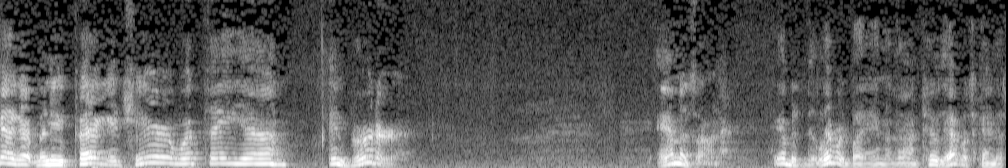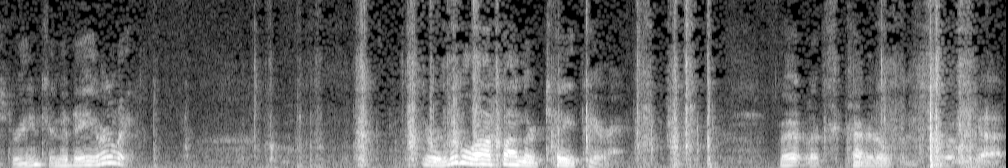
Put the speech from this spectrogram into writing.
I got my new package here with the uh, inverter. Amazon. It was delivered by Amazon too. That was kind of strange and a day early. They were a little off on their tape here. But let's cut it open, see what we got.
